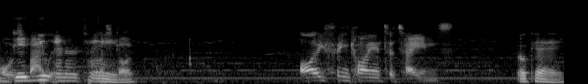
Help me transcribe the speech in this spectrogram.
Oh, Did you Let's go. entertain? I think I entertained. Okay.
